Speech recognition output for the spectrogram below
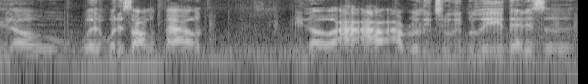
you know what what it's all about. You know, I, I, I really truly believe that it's a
